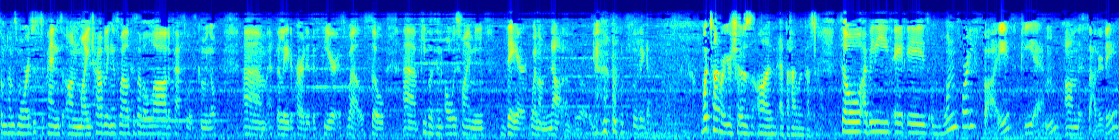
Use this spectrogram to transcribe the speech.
sometimes more. It just depends on my traveling as well because I have a lot of festivals coming up um, at the later part of this year as well. So uh, people can always find me there when I'm not on the road. so they can. What time are your shows on at the Highland Festival? So I believe it is 1:45 p.m. on the Saturday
